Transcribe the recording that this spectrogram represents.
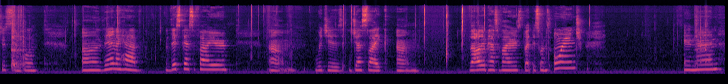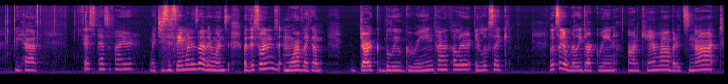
just simple. Uh, then I have this pacifier, um, which is just like um, the other pacifiers, but this one's orange. And then we have this pacifier, which is the same one as the other ones, but this one's more of like a dark blue green kind of color. It looks like it looks like a really dark green on camera, but it's not.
